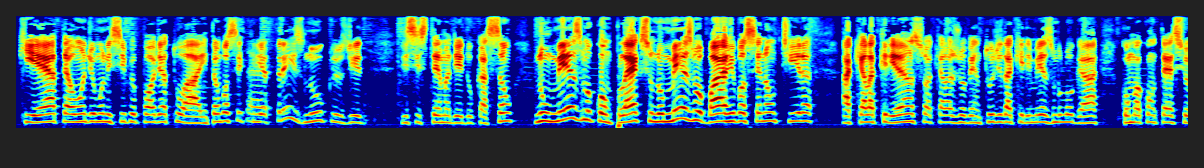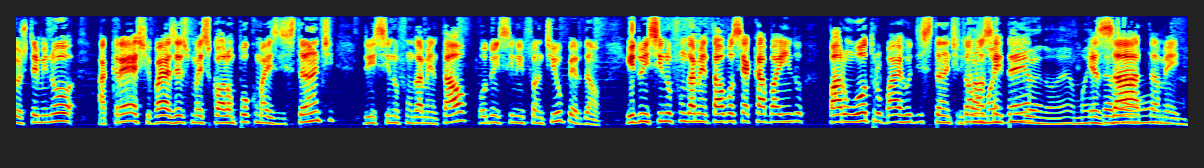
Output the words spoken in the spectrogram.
que é até onde o município pode atuar. Então você cria três núcleos de, de sistema de educação no mesmo complexo, no mesmo bairro e você não tira aquela criança ou aquela juventude daquele mesmo lugar, como acontece hoje. Terminou a creche, vai às vezes para uma escola um pouco mais distante do ensino fundamental, ou do ensino infantil, perdão, e do ensino fundamental você acaba indo para um outro bairro distante. Fica então, a nossa ideia. Pingando, né? Exatamente. Um... Né?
